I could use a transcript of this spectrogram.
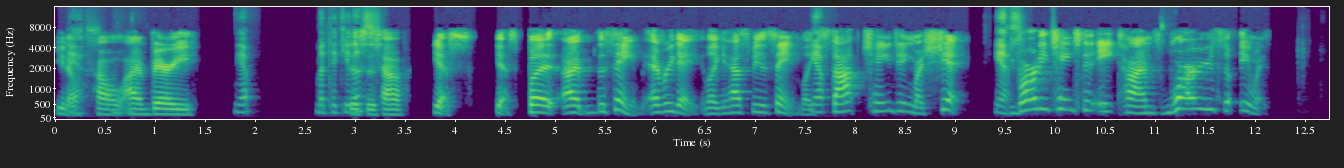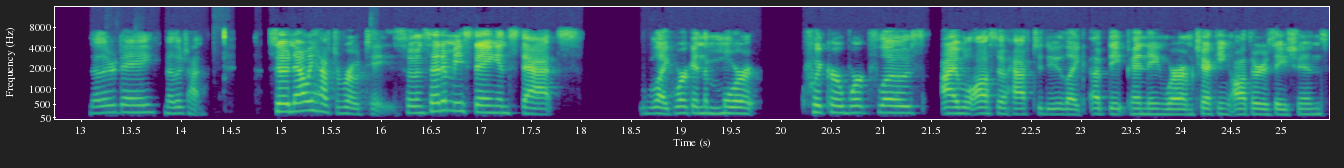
You know Yes. how Mhm. I'm very. Meticulous. This is how. Yes, yes, but I the same every day. Like it has to be the same. Like Yep. stop changing my shit. yes. You've already changed it eight times. Why are you still? Anyways, another day, another time. So now we have to rotate. So instead of me staying in stats, like working the more quicker workflows, I will also have to do like update pending where I'm checking authorizations.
